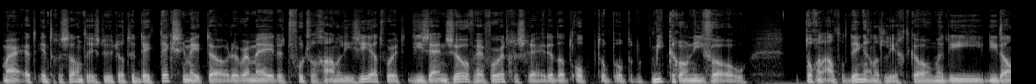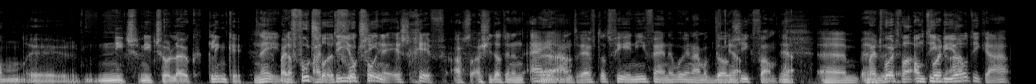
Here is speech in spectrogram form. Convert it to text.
Maar het interessante is dus dat de detectiemethode waarmee het voedsel geanalyseerd wordt... die zijn zo ver voortgeschreden dat op, op, op het microniveau toch een aantal dingen aan het licht komen... die, die dan uh, niet, niet zo leuk klinken. Nee, maar, het voedsel, maar dioxine voedsel... is gif. Als, als je dat in een ei ja. aantreft, dat vind je niet fijn. Dan word je namelijk doodziek ja. van. Ja. Um, maar het wordt wel, antibiotica,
